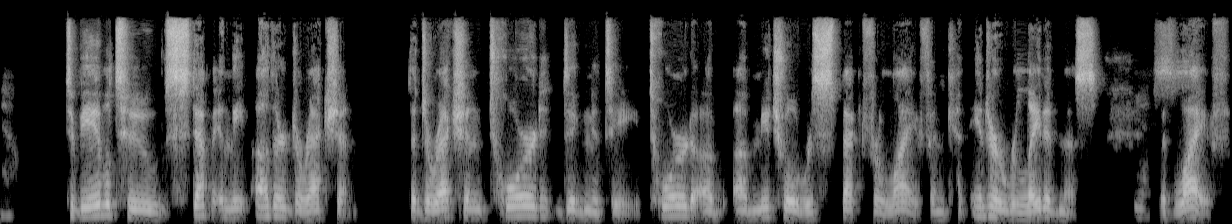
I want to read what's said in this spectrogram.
yeah. to be able to step in the other direction the direction toward dignity toward a, a mutual respect for life and interrelatedness yes. with life.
